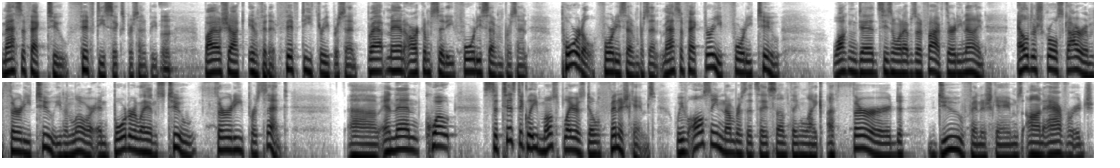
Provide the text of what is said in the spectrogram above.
Mass Effect 2, 56% of people. Hmm. Bioshock Infinite, 53%. Batman Arkham City, 47%. Portal, 47%. Mass Effect 3, 42 Walking Dead Season 1, Episode 5, 39. Elder Scrolls Skyrim, 32, even lower. And Borderlands 2, 30%. Um, and then, quote, statistically, most players don't finish games. We've all seen numbers that say something like a third do finish games on average,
